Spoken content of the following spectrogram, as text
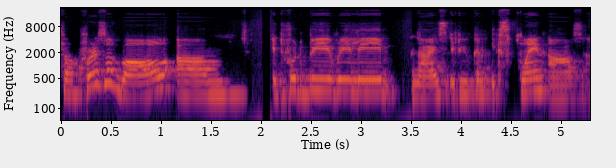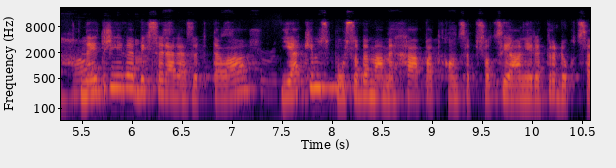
So first of all, um, it would be really nice if you can explain us how Nejdříve bych se ráda zeptala, jakým způsobem máme chápat koncept sociální reprodukce,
